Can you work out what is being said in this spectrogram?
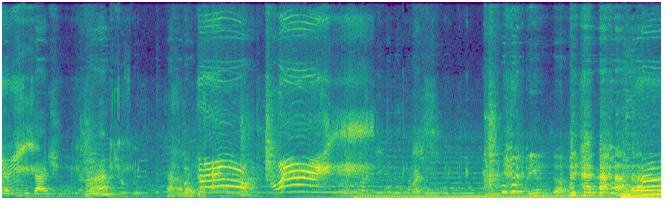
Agora a comida ajuda, tá? Tá, vai. Linda!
